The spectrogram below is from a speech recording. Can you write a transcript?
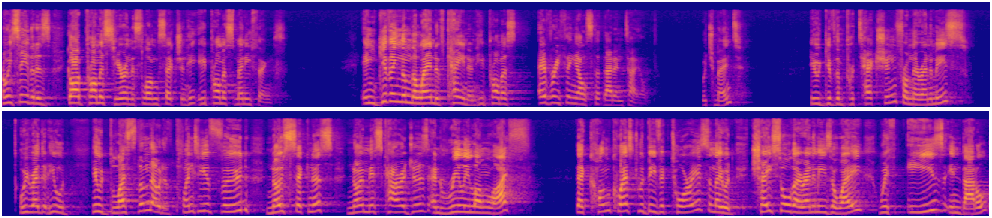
And we see that as God promised here in this long section, he, he promised many things. In giving them the land of Canaan, he promised everything else that that entailed, which meant he would give them protection from their enemies. We read that he would, he would bless them. They would have plenty of food, no sickness, no miscarriages, and really long life. Their conquest would be victorious, and they would chase all their enemies away with ease in battle.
